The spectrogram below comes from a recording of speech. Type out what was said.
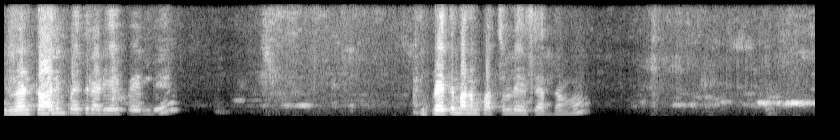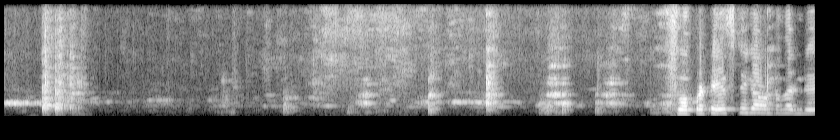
ఇదిగోండి తాలింపు అయితే రెడీ అయిపోయింది. ఇప్పుడైతే మనం పచ్చళ్ళు వేసేద్దాము. సూపర్ టేస్టీగా ఉంటుందండి.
